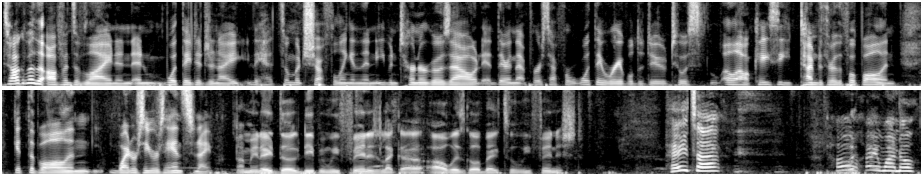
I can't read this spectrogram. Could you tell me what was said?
Talk about the offensive line and, and what they did tonight. They had so much shuffling, and then even Turner goes out there in that first half for what they were able to do to allow Casey time to throw the football and get the ball in wide receivers' hands tonight. I mean, they dug deep, and we finished like I always go back to. We finished. Hey, Ty. Oh, what? hey, Wano.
